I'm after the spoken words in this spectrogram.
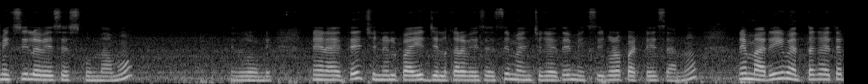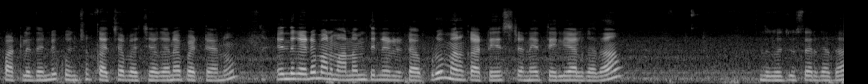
మిక్సీలో వేసేసుకుందాము. ఇదిగోండి. నేనైతే చిన్నులపై జీలకర్ర వేసేసి మంచిగా అయితే మిక్సీ కూడా పట్టేశాను. నేను మరీ మెత్తగా అయితే పట్టలేదండి. కొంచెం కచ్చబచ్చగానే పెట్టాను. ఎందుకంటే మనం అన్నం తినేటప్పుడు మనకు ఆ టేస్ట్ అనేది తెలియాలి కదా. ఇదిగో చూసారు కదా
